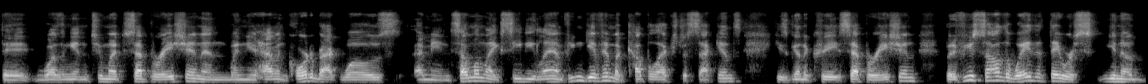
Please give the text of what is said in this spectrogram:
They wasn't getting too much separation. And when you're having quarterback woes, I mean, someone like CeeDee Lamb, if you can give him a couple extra seconds, he's going to create separation. But if you saw the way that they were, you know,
